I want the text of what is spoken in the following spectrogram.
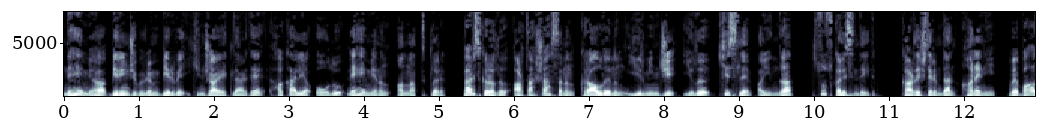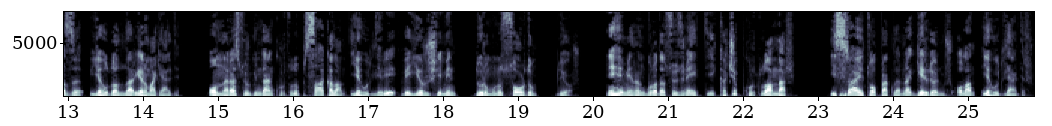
Nehemya 1. bölüm 1 ve 2. ayetlerde Hakalya oğlu Nehemya'nın anlattıkları. Pers kralı Artaxerxes'in krallığının 20. yılı Kislev ayında Sus kalesindeydim. Kardeşlerimden Haneni ve bazı Yahudalılar yanıma geldi. Onlara sürgünden kurtulup sağ kalan Yahudileri ve Yeruşalim'in durumunu sordum diyor. Nehemya'nın burada sözüne ettiği kaçıp kurtulanlar İsrail topraklarına geri dönmüş olan Yahudilerdir.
